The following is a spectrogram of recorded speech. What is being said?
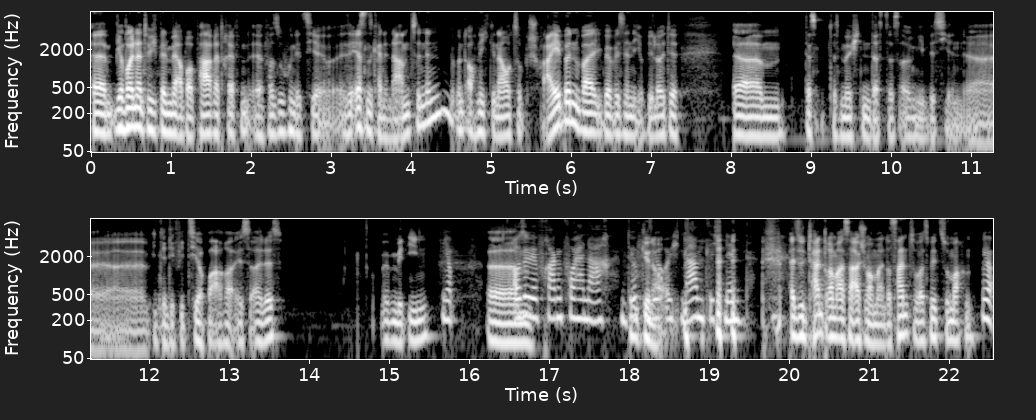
Ähm, wir wollen natürlich, wenn wir aber Paare treffen, äh, versuchen jetzt hier also erstens keine Namen zu nennen und auch nicht genau zu beschreiben, weil wir wissen ja nicht, ob die Leute ähm, das, das möchten, dass das irgendwie ein bisschen äh, identifizierbarer ist alles äh, mit ihnen. Ja. Ähm, Außer wir fragen vorher nach. Dürfen genau. wir euch namentlich nennen? Also Tantra-Massage war mal interessant, sowas mitzumachen. Ja.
